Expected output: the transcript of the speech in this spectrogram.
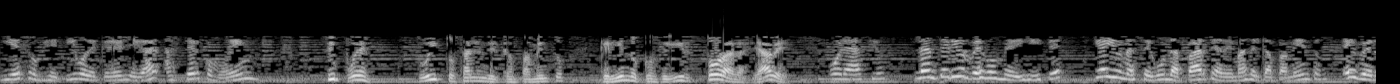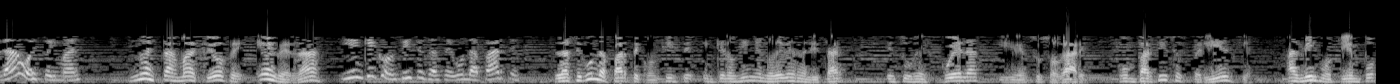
y ese objetivo de querer llegar a ser como él. Sí, pues, tuitos salen del campamento queriendo conseguir todas las llaves. Horacio, la anterior vez vos me dijiste que hay una segunda parte además del campamento. ¿Es verdad o estoy mal? No estás mal, Cleofe, es verdad. ¿Y en qué consiste esa segunda parte? La segunda parte consiste en que los niños lo deben realizar en sus escuelas y en sus hogares. compartir su experiencia, al mismo tiempo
